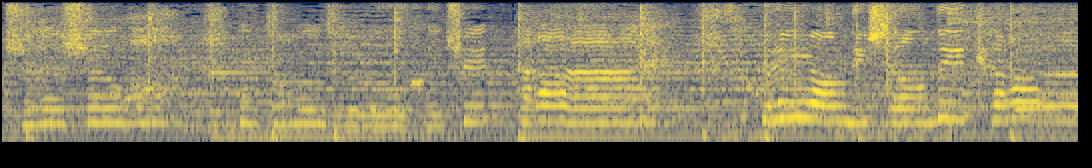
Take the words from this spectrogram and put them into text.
只是我不懂得。如何去爱，让你想离开？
